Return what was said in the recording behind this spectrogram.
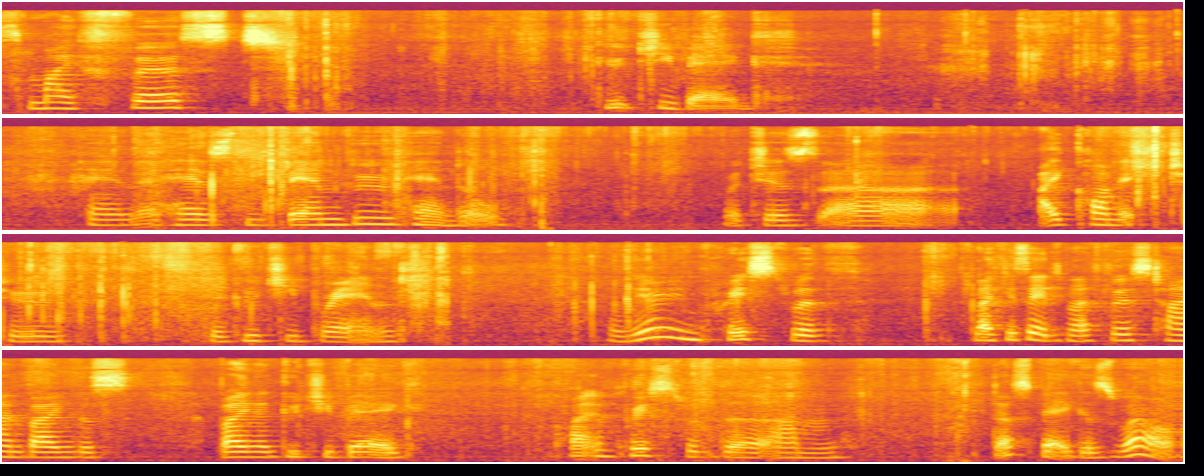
It's my first Gucci bag. And it has the bamboo handle which is uh, iconic to the Gucci brand. I'm very impressed with like I said, it's my first time buying this, buying a Gucci bag. Quite impressed with the um, dust bag as well.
